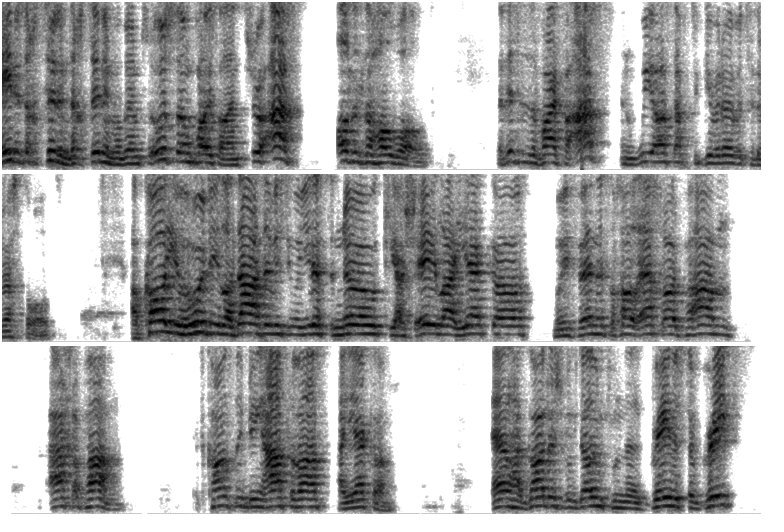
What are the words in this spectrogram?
Aid is the chassidim, the chassidim will be to usam And through us, also to the whole world. That this is a vibe for us, and we also have to give it over to the rest of the world. I'll call you Yehudi Ladas, every single Yid has to know, Ki Hasheila Yeka, Muifenes L'chol Echad Pam, Acha Pam. It's constantly being asked of us, Ayeka. El Haggadosh V'gdalim from the greatest of greats,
